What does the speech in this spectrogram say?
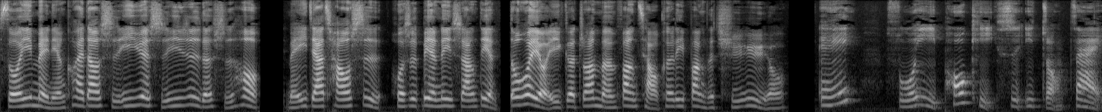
所以每年快到十一月十一日的时候，每一家超市或是便利商店都会有一个专门放巧克力棒的区域哦。诶所以 Pocky 是一种在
